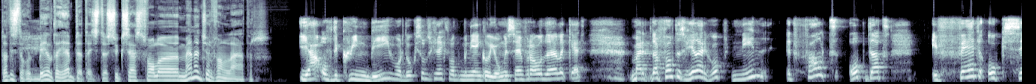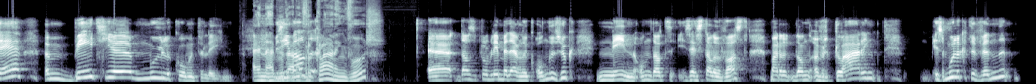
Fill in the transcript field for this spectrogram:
Dat is toch het beeld dat je hebt. Dat is de succesvolle manager van later. Ja, of de Queen Bee wordt ook soms gezegd, want het moet niet enkel jongens zijn, voor alle duidelijkheid. Maar dat valt dus heel erg op. Nee, het valt op dat in feite ook zij een beetje moeilijk komen te liggen. En hebben we daar een verklaring voor? Uh, dat is het probleem bij dergelijk onderzoek. Nee, omdat zij stellen vast, maar dan een verklaring is moeilijker te vinden.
